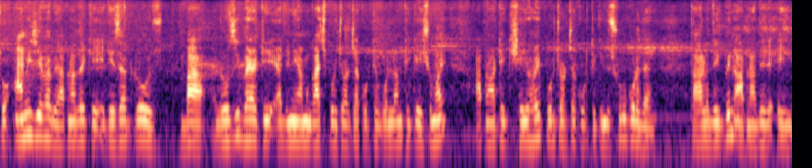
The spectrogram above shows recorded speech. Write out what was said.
তো আমি যেভাবে আপনাদেরকে এই ডেজার্ট রোজ বা রোজি ভ্যারাইটি অ্যাডেনিয়াম গাছ পরিচর্যা করতে বললাম ঠিক এই সময়, আপনারা ঠিক সেইভাবেই পরিচর্যা করতে কিন্তু শুরু করে দেন। তাহলে দেখবেন আপনাদের এই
